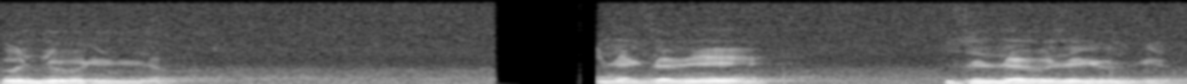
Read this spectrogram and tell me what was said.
बंधू भगिनी अनेकदा जिल्ह्यामध्ये येऊन गेलो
